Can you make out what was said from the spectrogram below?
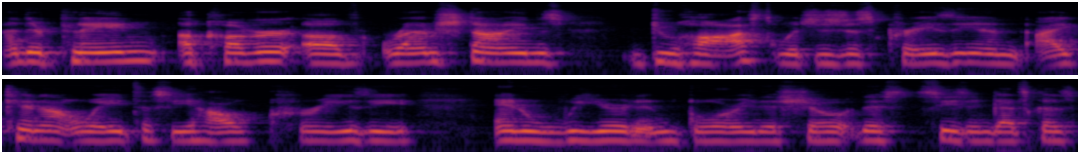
and they're playing a cover of Rammstein's Du Hast, which is just crazy, and I cannot wait to see how crazy and weird and gory this show this season gets because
